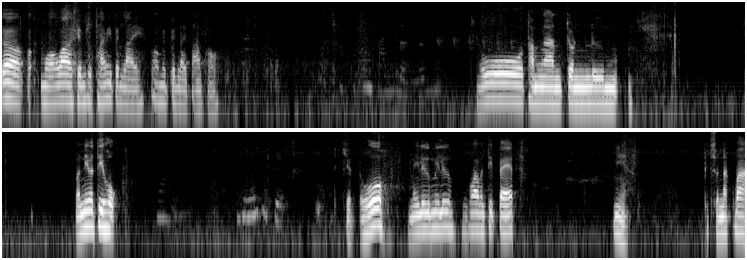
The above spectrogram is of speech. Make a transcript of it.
ก็มองว่าเข็มสุดท้ายไม่เป็นไร ก็ไม่เป็นไรตามเขา โอ้ทำงานจนลืม วันนี้วันที่หกทีนี้ที่เจ็ดเจ็ดโอ้ ไม่ลืมไม่ลืมว่าวันที่แปดเนี่ยพิษสุนัขบ้า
